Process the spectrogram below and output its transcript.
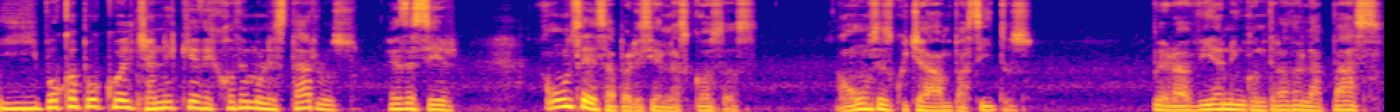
Y poco a poco el chaneque dejó de molestarlos, es decir, aún se desaparecían las cosas, aún se escuchaban pasitos, pero habían encontrado la paz,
